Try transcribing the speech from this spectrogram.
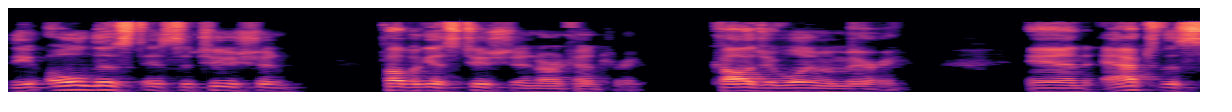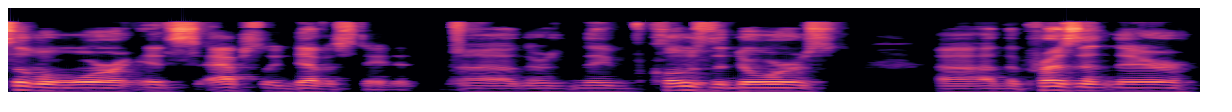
the oldest institution, public institution in our country, College of William and Mary. And after the Civil War, it's absolutely devastated. Uh, they've closed the doors. Uh, the president there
